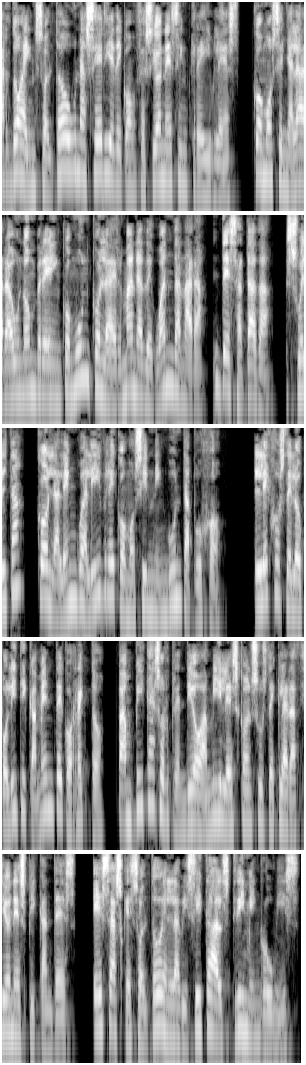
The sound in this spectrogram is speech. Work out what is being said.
Ardoain soltó una serie de confesiones increíbles, como señalar a un hombre en común con la hermana de Wanda Nara, desatada, suelta, con la lengua libre como sin ningún tapujo. Lejos de lo políticamente correcto, Pampita sorprendió a miles con sus declaraciones picantes, esas que soltó en la visita al streaming roomies,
